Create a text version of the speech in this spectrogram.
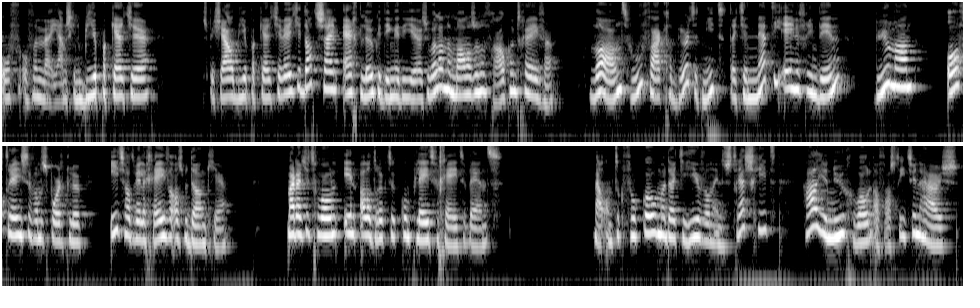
of of een, eh, ja, misschien een bierpakketje, speciaal bierpakketje. Weet je, dat zijn echt leuke dingen die je zowel aan een man als een vrouw kunt geven. Want hoe vaak gebeurt het niet dat je net die ene vriendin, buurman of trainster van de sportclub iets had willen geven als bedankje? maar dat je het gewoon in alle drukte compleet vergeten bent. Nou, om te voorkomen dat je hiervan in de stress schiet, haal je nu gewoon alvast iets in huis.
